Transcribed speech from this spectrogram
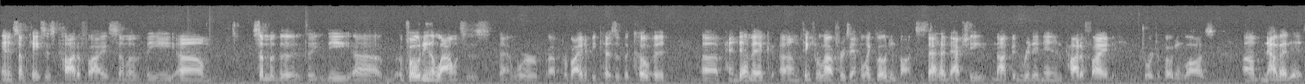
and in some cases codify some of the um, some of the the, the uh, voting allowances that were uh, provided because of the COVID uh, pandemic. Um, things were allowed, for example, like voting boxes that had actually not been written in and codified in Georgia voting laws. Um, now that is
